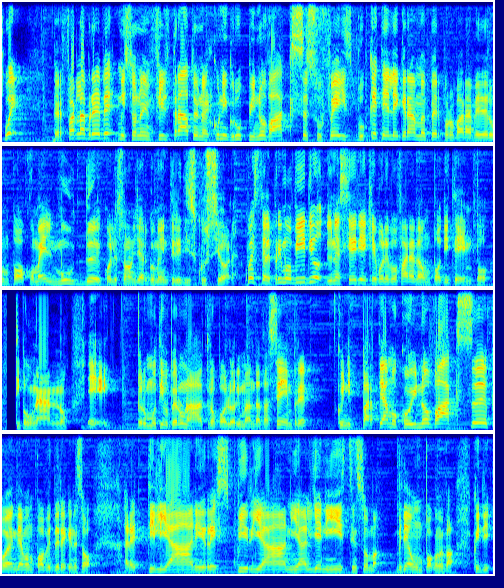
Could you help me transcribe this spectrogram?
Uè, per farla breve mi sono infiltrato in alcuni gruppi Novax su Facebook e Telegram per provare a vedere un po' com'è il mood e quali sono gli argomenti di discussione. Questo è il primo video di una serie che volevo fare da un po' di tempo, tipo un anno, e per un motivo o per un altro poi l'ho rimandata sempre, quindi partiamo con i Novax, poi andiamo un po' a vedere, che ne so, rettiliani, respiriani, alienisti, insomma, vediamo un po' come va. Quindi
